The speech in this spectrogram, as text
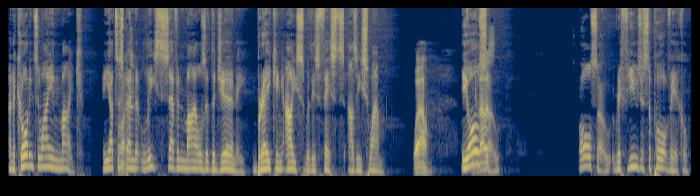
And according to Iron Mike, he had to Right. spend at least seven miles of the journey breaking ice with his fists as he swam. Wow. He also also refused a support vehicle.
